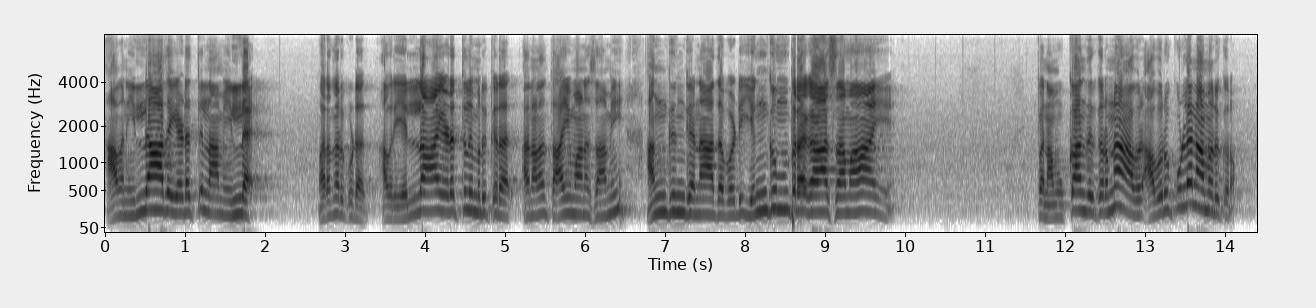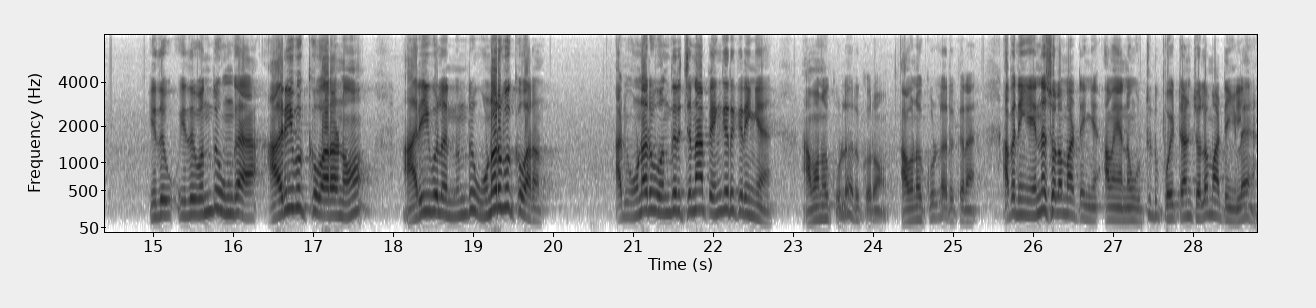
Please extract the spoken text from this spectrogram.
அவன் இல்லாத இடத்தில் நாம் இல்லை. மறந்துடக்கூடாது அவர் எல்லா இடத்திலும் இருக்கிறார். அதனால தான் தாயுமான சாமி அங்குங்கனாதபடி எங்கும் பிரகாசமாய். இப்போ நாம் உட்கார்ந்துருக்கிறோம்னா அவர் அவருக்குள்ளே நாம் இருக்கிறோம். இது இது வந்து உங்கள் அறிவுக்கு வரணும். அறிவில் நின்று உணர்வுக்கு வரணும். அப்படி உணர்வு வந்துருச்சுன்னா இப்போ எங்கே இருக்கிறீங்க? அவனுக்குள்ளே இருக்கிறோம். அவனுக்குள்ளே இருக்கிறேன். அப்போ நீங்கள் என்ன சொல்ல மாட்டீங்க? அவன் என்னை விட்டுட்டு போயிட்டான்னு சொல்ல மாட்டீங்களே?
